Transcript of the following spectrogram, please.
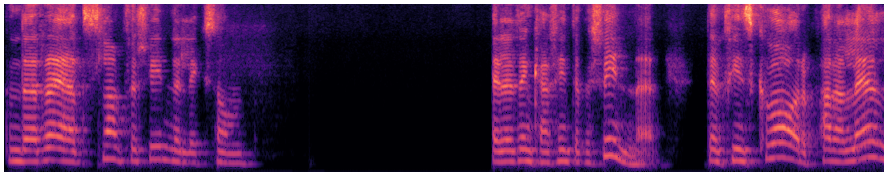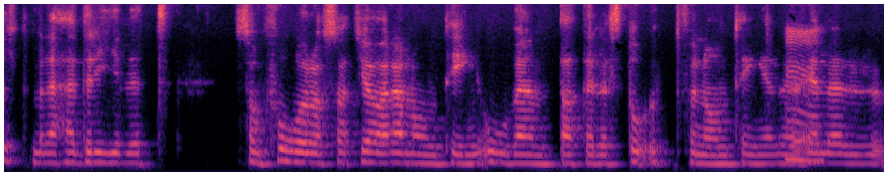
den där rädslan försvinner liksom eller den kanske inte försvinner. Den finns kvar parallellt med det här drivet som får oss att göra någonting oväntat eller stå upp för någonting eller, mm. eller,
